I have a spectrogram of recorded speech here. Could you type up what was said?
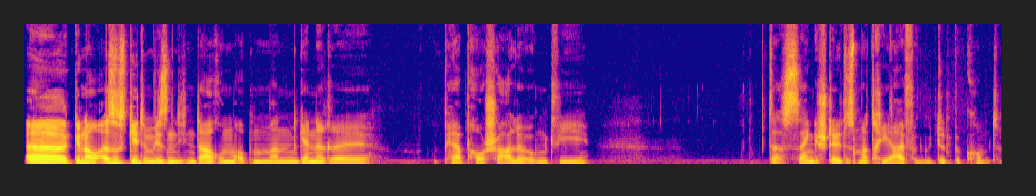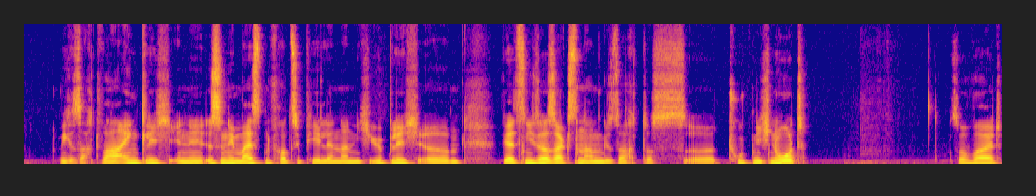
Äh, genau, also es geht im Wesentlichen darum, ob man generell per Pauschale irgendwie das sein gestelltes Material vergütet bekommt. Wie gesagt, war eigentlich in den ist in den meisten VCP-Ländern nicht üblich. Ähm, wir als Niedersachsen haben gesagt, das, äh, tut nicht Not so weit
